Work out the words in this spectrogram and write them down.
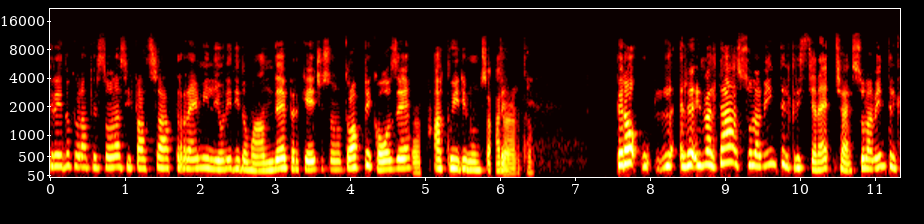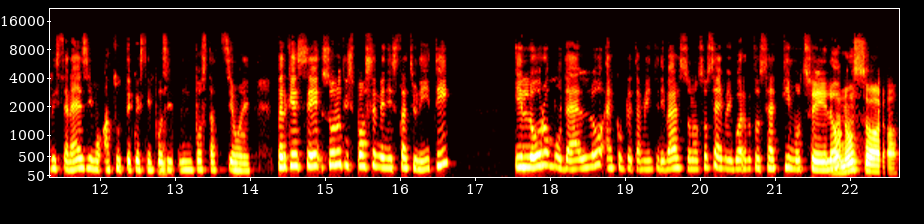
credo che una persona si faccia 3 milioni di domande perché ci sono troppe cose a cui rinunciare. Certo. però in realtà solamente il, cristiane- cioè, solamente il cristianesimo ha tutte queste imposi- impostazioni, perché se solo ti sposti negli Stati Uniti, il loro modello è completamente diverso. Non so se hai mai guardato Settimo Cielo. Ma non solo,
